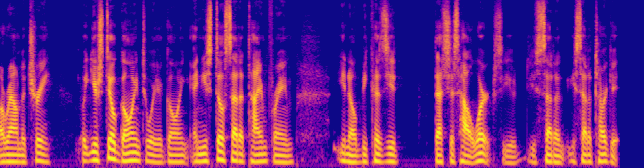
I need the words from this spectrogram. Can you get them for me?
around a tree, but you're still going to where you're going, and you still set a time frame, you know, because you that's just how it works. You you set a you set a target,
